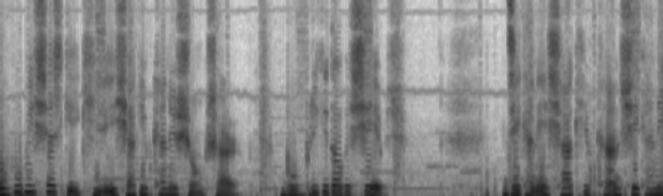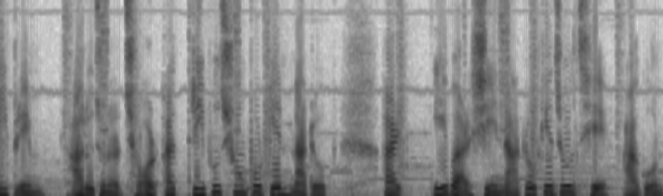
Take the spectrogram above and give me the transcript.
উপবিশ্বাসকে ঘিরেই শাকিব খানের সংসার। বুবলি কি তবে শেষ। যেখানে শাকিব খান, সেখানেই প্রেম, আলোচনার ঝড় আর ত্রিভুজ সম্পর্কের নাটক। আর এবার সেই নাটকে জ্বলছে আগুন,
